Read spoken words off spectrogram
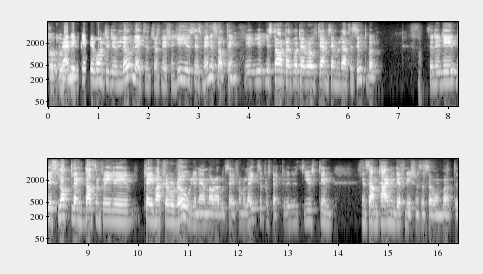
So then if, if, you want to do low latency transmission, you use this mini slot thing. You, you, you start at whatever OFDM symbol that is suitable. So the, the, the slot length doesn't really play much of a role in NR, I would say, from a latency perspective. It's used in in some timing definitions and so on, but uh,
